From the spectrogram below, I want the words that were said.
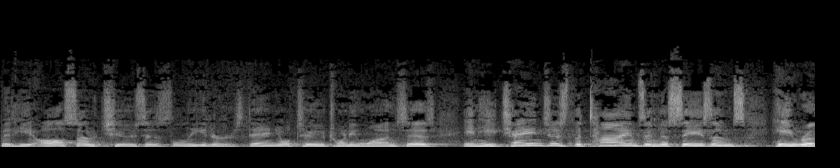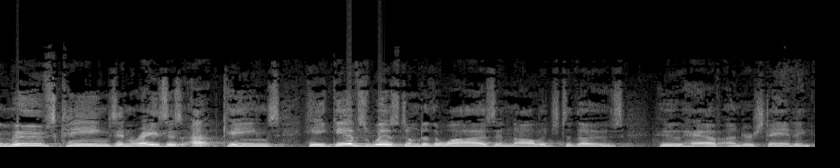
but he also chooses leaders. Daniel 2:21 says, "And he changes the times and the seasons, he removes kings and raises up kings, he gives wisdom to the wise and knowledge to those who have understanding."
